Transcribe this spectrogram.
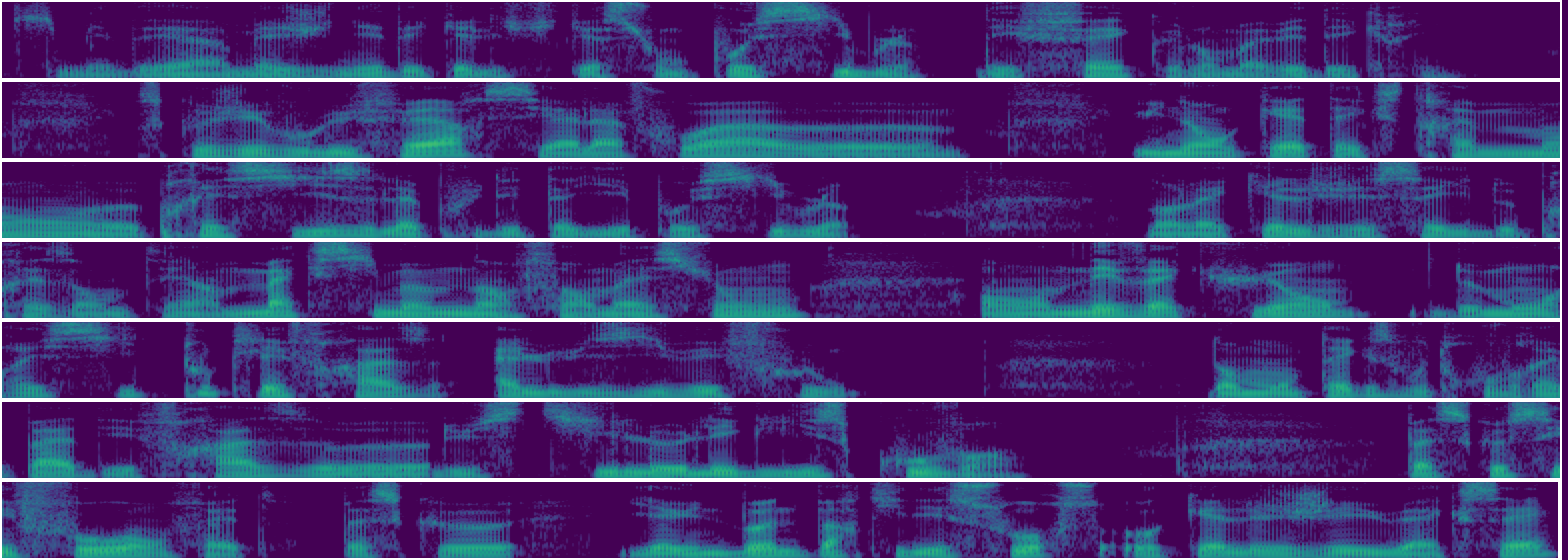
qui m'aidait à imaginer des qualifications possibles des faits que l'on m'avait décrits. Ce que j'ai voulu faire, c'est à la fois euh, une enquête extrêmement euh, précise, la plus détaillée possible, dans laquelle j'essaye de présenter un maximum d'informations en évacuant de mon récit toutes les phrases allusives et floues. Dans mon texte, vous ne trouverez pas des phrases euh, du style l'Église couvre. Parce que c'est faux en fait. Parce qu'il y a une bonne partie des sources auxquelles j'ai eu accès,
